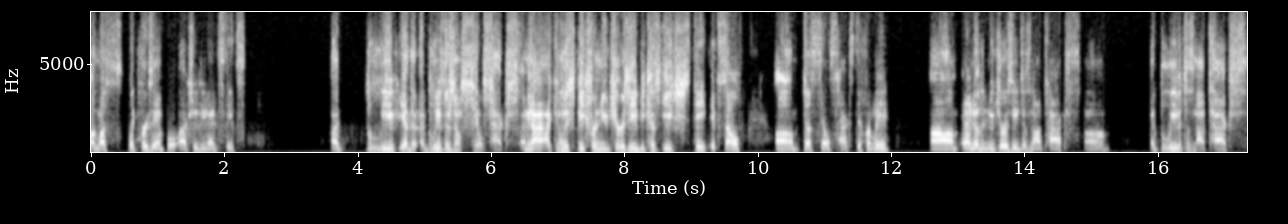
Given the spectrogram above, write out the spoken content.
unless like for example, actually the United States, I believe yeah, there, I believe there's no sales tax. I mean, I, I can only speak for New Jersey because each state itself um, does sales tax differently. Um, and I know that New Jersey does not tax. Um, I believe it does not tax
